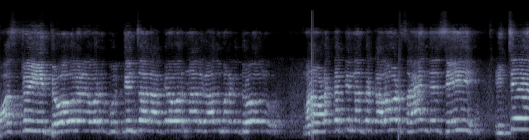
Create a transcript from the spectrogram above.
ఫస్ట్ ఈ ద్రోహులను ఎవరు గుర్తించాలి? అగ్రవర్ణాలు కాదు మనకు ద్రోహులు. మనం అడక్క తిన్నంత కాలం వాడు సాయం చేసి ఇచ్చే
